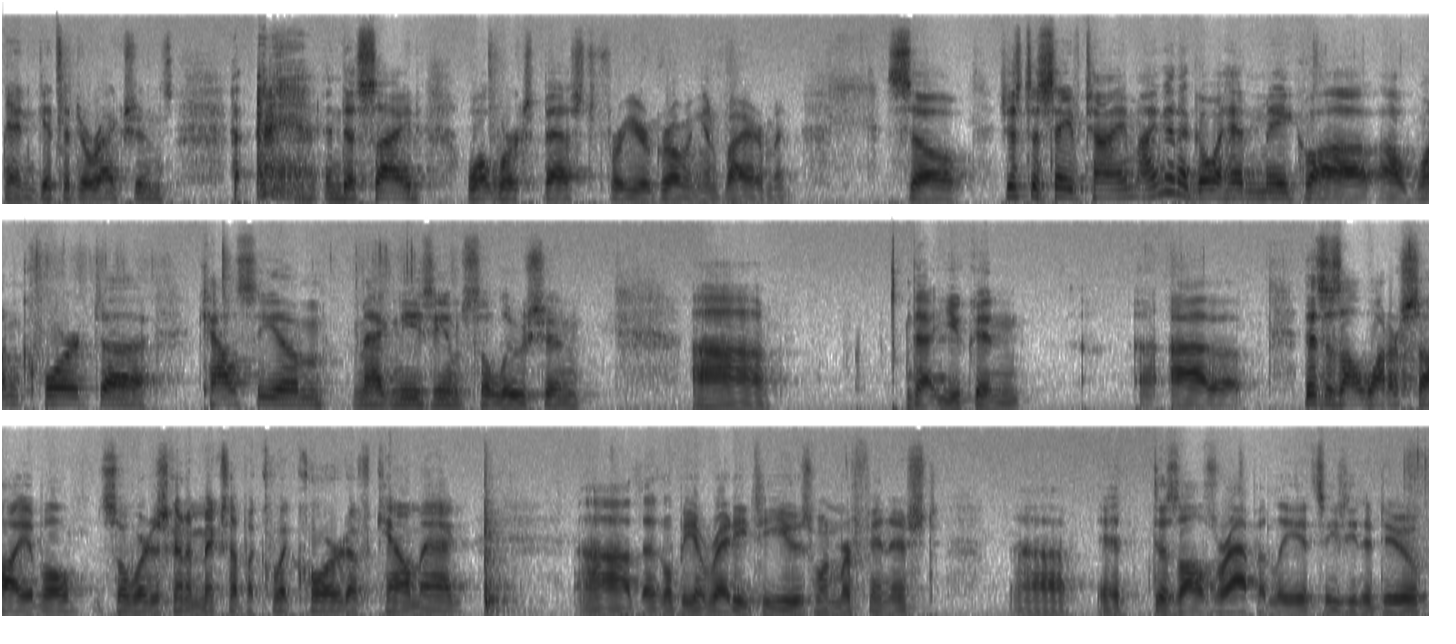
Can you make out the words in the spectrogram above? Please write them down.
and get the directions and decide what works best for your growing environment. So just to save time, I'm going to go ahead and make uh, a one quart uh, calcium magnesium solution uh, that you can, uh, uh, this is all water soluble, so we're just going to mix up a quick quart of CalMag that'll be ready to use when we're finished. it dissolves rapidly, it's easy to do.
